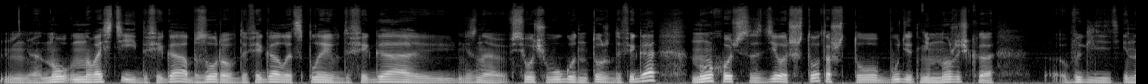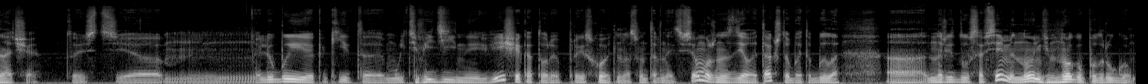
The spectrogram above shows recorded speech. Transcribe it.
ну, новостей дофига, обзоров дофига, летсплеев дофига, не знаю, всего чего угодно тоже дофига, но хочется сделать что-то, что будет немножечко выглядеть иначе. То есть э, любые какие-то мультимедийные вещи, которые происходят у нас в интернете, все можно сделать так, чтобы это было а, наряду со всеми, но немного по-другому.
